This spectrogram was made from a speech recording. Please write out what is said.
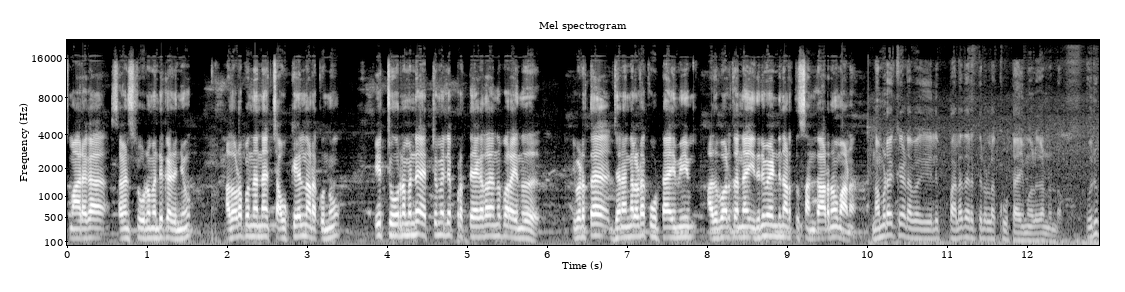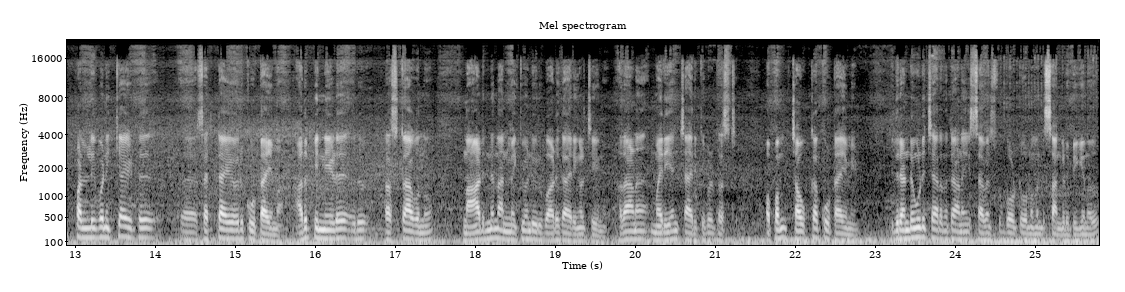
സ്മാരക സെവൻസ് ടൂർണമെന്റ് കഴിഞ്ഞു. അതോടൊപ്പം തന്നെ ചൗക്കയിൽ നടക്കുന്നു. ഈ ടൂർണമെന്റ് ഏറ്റവും വലിയ പ്രത്യേകത എന്ന് പറയുന്നത് ഇവിടുത്തെ ജനങ്ങളുടെ കൂട്ടായ്മയും അതുപോലെ തന്നെ ഇതിനു വേണ്ടി നടത്തുന്ന സംഘാടനവുമാണ്. നമ്മുടെയൊക്കെ ഇടവകയിൽ പലതരത്തിലുള്ള കൂട്ടായ്മകൾ കണ്ടുണ്ടോ ഒരു പള്ളിപ്പണിക്കായിട്ട് ഏഹ്, സെറ്റായ ഒരു കൂട്ടായ്മ. അത് പിന്നീട് ഒരു ട്രസ്റ്റ് ആകുന്നു. നാടിന്റെ നന്മയ്ക്ക് വേണ്ടി ഒരുപാട് കാര്യങ്ങൾ ചെയ്യുന്നു. അതാണ് മരിയൻ ചാരിറ്റബിൾ ട്രസ്റ്റ്. ഒപ്പം ചൗക്ക കൂട്ടായ്മയും. ഇത് രണ്ടും കൂടി ചേർന്നിട്ടാണ് ഈ സെവൻസ് ഫുട്ബോൾ ടൂർണമെന്റ് സംഘടിപ്പിക്കുന്നത്.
